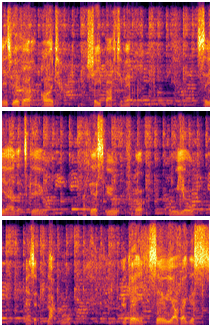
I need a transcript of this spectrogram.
okay it's a bit of a odd shape after it so yeah let's go. I guess, ooh forgot a wheel. Is it black wool okay so you have like this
